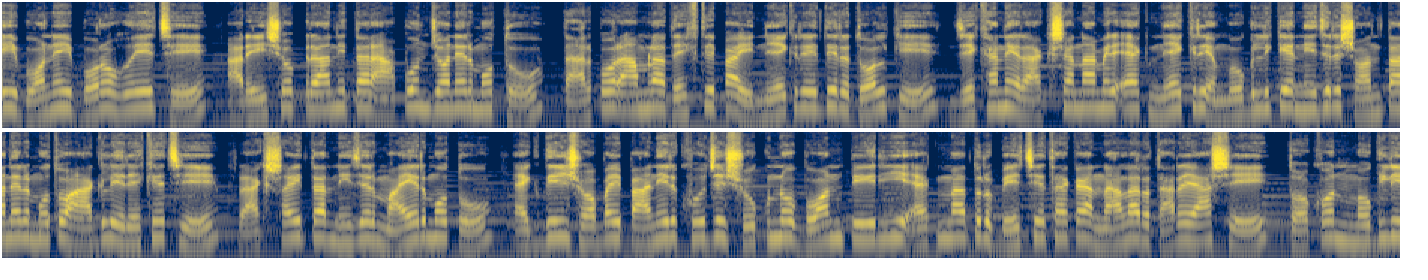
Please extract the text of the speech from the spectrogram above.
এই বনেই বড় হয়েছে। আর এইসব প্রাণী তার আপনজনের মতো। তারপর আমরা দেখতে পাই নেকড়েদের দলকে, যেখানে রাকসা নামের এক নেকড়ে মুগলিকে নিজের সন্তানের মতো আগলে রেখেছে, রাকসাই তার নিজের মায়ের মতো, একদিন সবাই পানির খোঁজে শুকনো বন পেরিয়ে একমাত্র বেঁচে থাকা নালার ধারে আসে, তখন মোগলি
